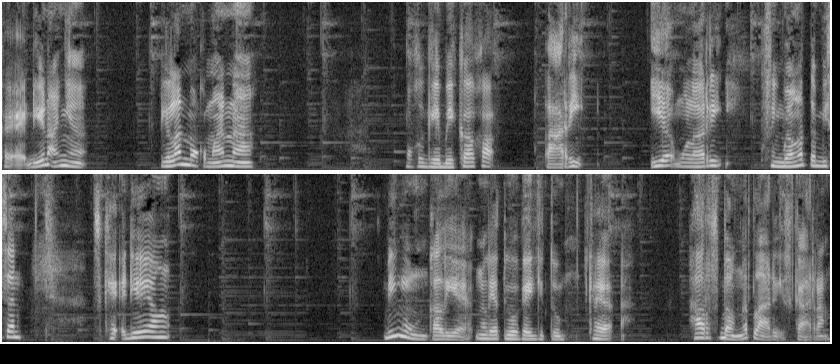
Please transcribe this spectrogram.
Kayak dia nanya Dilan mau ke mana? Mau ke GBK kak. Lari. Iya mau lari. Pusing banget habisan. Kayak dia yang bingung kali ya ngelihat gue kayak gitu. Kayak harus banget lari sekarang.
